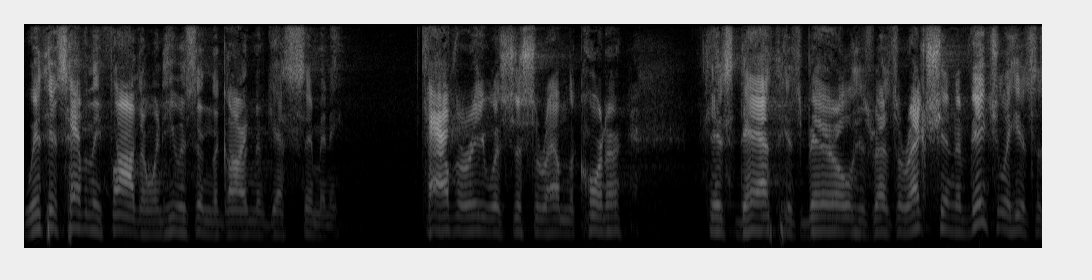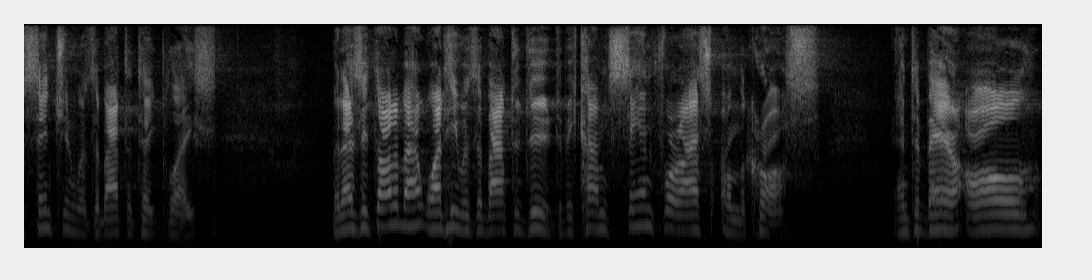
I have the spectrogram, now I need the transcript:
with his heavenly Father when he was in the Garden of Gethsemane. Calvary was just around the corner. His death, his burial, his resurrection, eventually his ascension was about to take place. But as he thought about what he was about to do, to become sin for us on the cross, and to bear all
